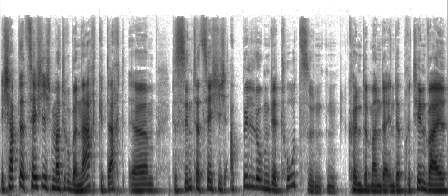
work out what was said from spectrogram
ich habe tatsächlich mal drüber nachgedacht, ähm, das sind tatsächlich Abbildungen der Todsünden, könnte man da interpretieren, weil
